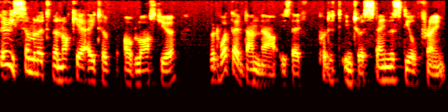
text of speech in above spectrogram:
very similar to the Nokia 8 of, of last year. But what they've done now is they've put it into a stainless steel frame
